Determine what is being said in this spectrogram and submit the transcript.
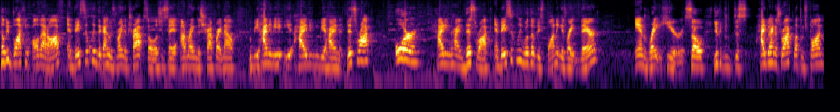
he'll be blocking all that off. And basically the guy who's running the trap, so let's just say I'm running this trap right now, would be hiding, hiding behind this rock or hiding behind this rock. And basically where they'll be spawning is right there and right here. So you could just hide behind this rock, let them spawn,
